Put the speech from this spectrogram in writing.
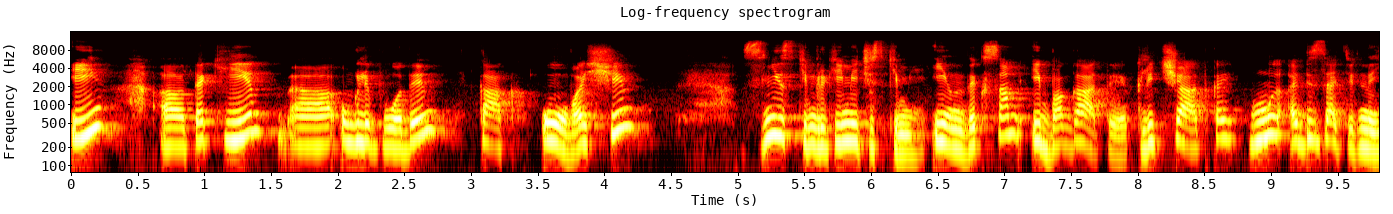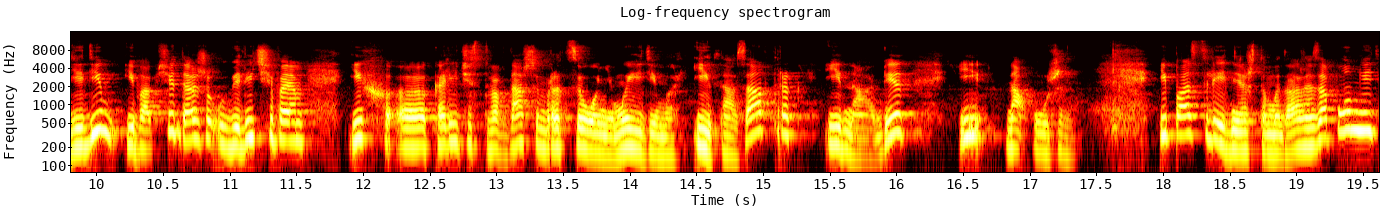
И э, такие э, углеводы, как овощи, с низким гликемическим индексом и богатые клетчаткой мы обязательно едим и вообще даже увеличиваем их э, количество в нашем рационе. Мы едим их и на завтрак, и на обед, и на ужин. И последнее, что мы должны запомнить,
